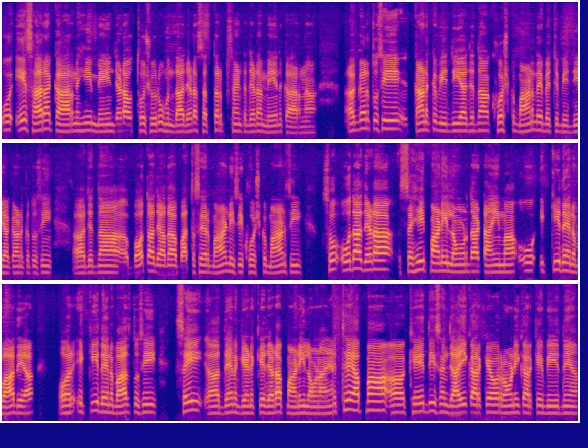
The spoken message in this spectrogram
ਉਹ ਇਹ ਸਾਰਾ ਕਾਰਨ ਹੀ ਮੇਨ ਜਿਹੜਾ ਉੱਥੋਂ ਸ਼ੁਰੂ ਹੁੰਦਾ, ਜਿਹੜਾ 70% ਜਿਹੜਾ ਮੇਨ ਕਾਰਨ ਆ। ਅਗਰ ਤੁਸੀਂ ਕਣਕ ਬੀਜੀ ਆ, ਜਿੱਦਾਂ ਖੁਸ਼ਕ ਬਾਣ ਦੇ ਵਿੱਚ ਬੀਜੀ ਆ ਕਣਕ ਤੁਸੀਂ ਜਿੱਦਾਂ ਬਹੁਤਾ ਜ਼ਿਆਦਾ ਬੱਤ ਸਿਰ ਬਾਣ ਨਹੀਂ ਸੀ, ਖੁਸ਼ਕ ਬਾਣ ਸੀ, ਸੋ ਉਹਦਾ ਜਿਹੜਾ ਸਹੀ ਪਾਣੀ ਲਾਉਣ ਦਾ ਟਾਈਮ ਆ, ਉਹ 21 ਦਿਨ ਬਾਅਦ ਆ। ਔਰ 21 ਦਿਨ ਬਾਅਦ ਤੁਸੀਂ ਸਹੀ ਦਿਨ ਗਿਣ ਕੇ ਜਿਹੜਾ ਪਾਣੀ ਲਾਉਣਾ ਹੈ ਜਿੱਥੇ ਆਪਾਂ ਖੇਤ ਦੀ ਸਿੰਜਾਈ ਕਰਕੇ ਔਰ ਰੌਣੀ ਕਰਕੇ ਬੀਜਦੇ ਆ।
